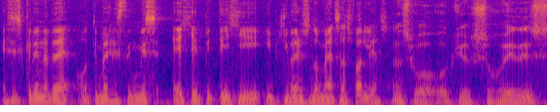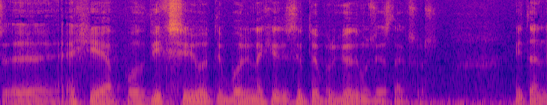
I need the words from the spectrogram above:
Εσείς κρίνετε ότι μέχρι στιγμής έχει επιτύχει η κυβέρνηση στον τομέα της ασφάλειας; Να σου πω, ο κ. Σοχοίδης ε, έχει αποδείξει ότι μπορεί να χειριστεί το Υπουργείο Δημοσίας Τάξεως. Ήταν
